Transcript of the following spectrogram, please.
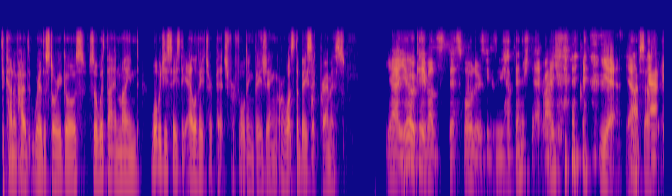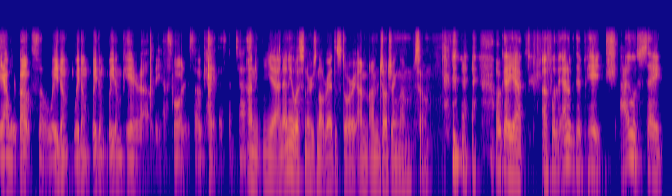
the kind of how the, where the story goes. So with that in mind, what would you say is the elevator pitch for Folding Beijing, or what's the basic premise? Yeah, you're okay about the spoilers because you have finished that, right? Yeah, yeah, I'm yeah, yeah, we're both, so we don't, we don't, we don't, we don't care about the uh, spoilers. Okay, that's fantastic. And yeah, and any listener who's not read the story, I'm I'm judging them. So okay, yeah. Uh, for the elevator pitch, I would say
